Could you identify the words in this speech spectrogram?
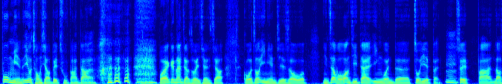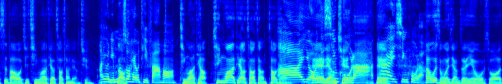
不免的，因为我从小被处罚大了。我还跟他讲说，以前小国中一年级的时候，我你知道我忘记带英文的作业本，嗯，所以把老师把我去青蛙跳操场两圈。哎呦，你们那时候还有体罚哈？青蛙跳，青蛙跳操场，操场。哎呦，这辛苦啦，太辛苦了。那为什么会讲这个？因为我说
